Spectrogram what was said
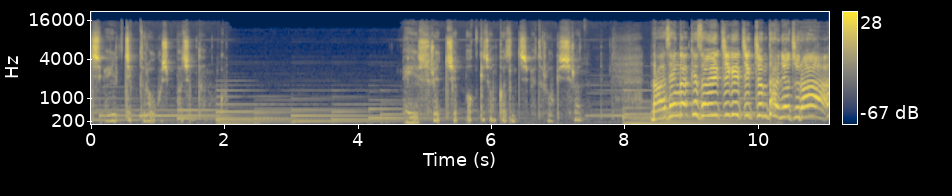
집에 일찍 들어오고 싶어진다는 거. 매일 술에 취해 뻗기 전까진 집에 들어오기 싫었는데. 나 생각해서 일찍 일찍 좀 다녀주라.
